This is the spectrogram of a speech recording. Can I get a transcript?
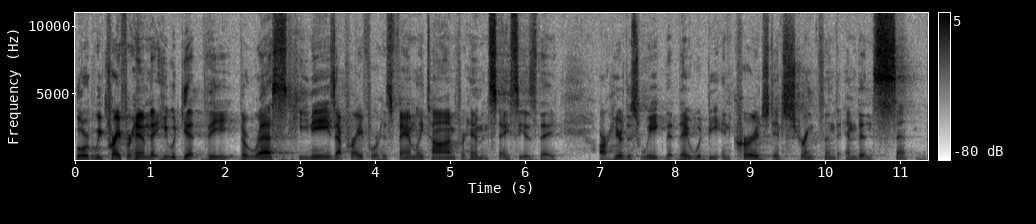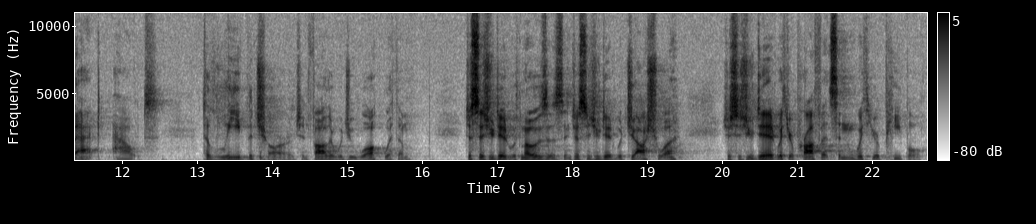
Lord, we pray for him that he would get the, the rest he needs. I pray for his family time, for him and Stacy as they are here this week, that they would be encouraged and strengthened and then sent back out to lead the charge. And Father, would you walk with them, just as you did with Moses and just as you did with Joshua, just as you did with your prophets and with your people?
